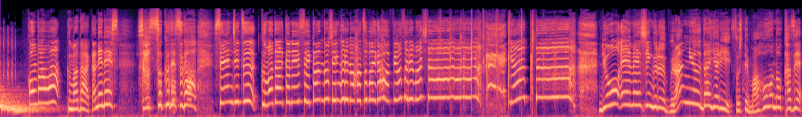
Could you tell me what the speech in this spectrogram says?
こんばんは、熊田茜です。早速ですが、先日、熊田茜セカンドシングルの発シングル、ブランニューダイアリー、そして魔法の風、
